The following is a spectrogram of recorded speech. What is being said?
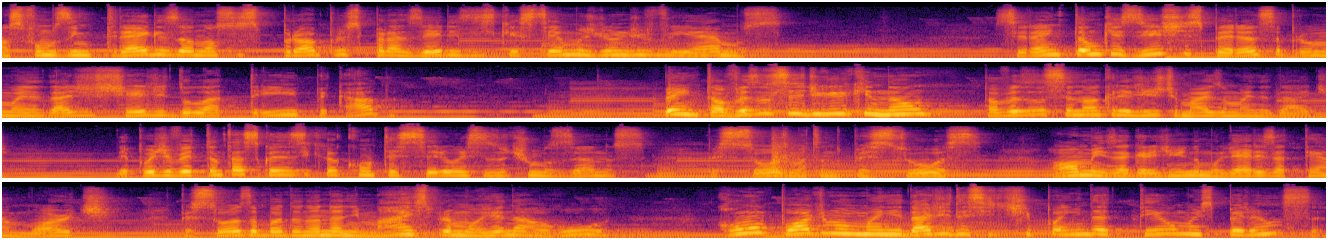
Nós fomos entregues aos nossos próprios prazeres e esquecemos de onde viemos. Será então que existe esperança para uma humanidade cheia de idolatria e pecado? Bem, talvez você diga que não, talvez você não acredite mais na humanidade. Depois de ver tantas coisas que aconteceram esses últimos anos, pessoas matando pessoas, homens agredindo mulheres até a morte, pessoas abandonando animais para morrer na rua. Como pode uma humanidade desse tipo ainda ter uma esperança?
